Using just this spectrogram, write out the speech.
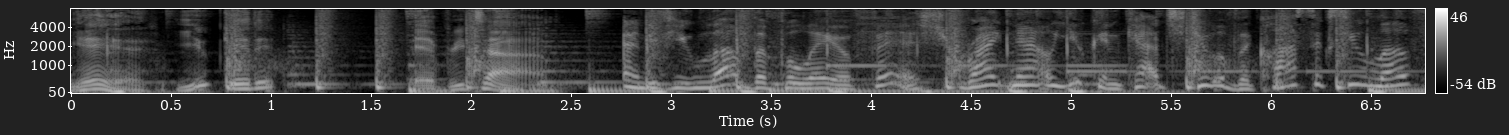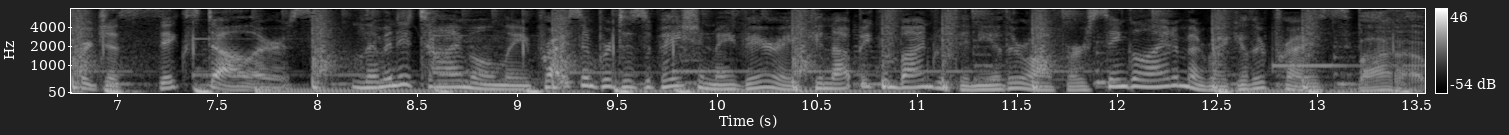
Yeah, you get it every time. And if you love the Filet-O-Fish, right now you can catch two of the classics you love for just $6. Limited time only. Price and participation may vary. Cannot be combined with any other offer. Single item at regular price. Ba da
